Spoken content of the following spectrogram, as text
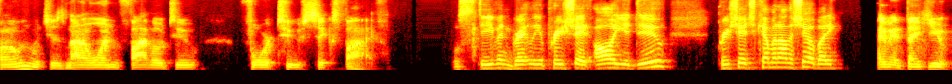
phone, which is 901 502 4265. Well, Stephen, greatly appreciate all you do. Appreciate you coming on the show, buddy. Hey, man, thank you.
